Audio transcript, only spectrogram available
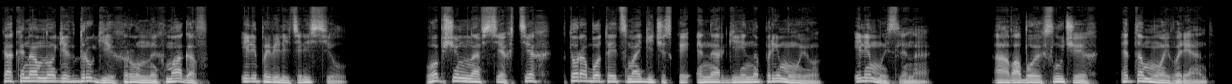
как и на многих других рунных магов или повелителей сил. В общем, на всех тех, кто работает с магической энергией напрямую или мысленно. А в обоих случаях это мой вариант,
